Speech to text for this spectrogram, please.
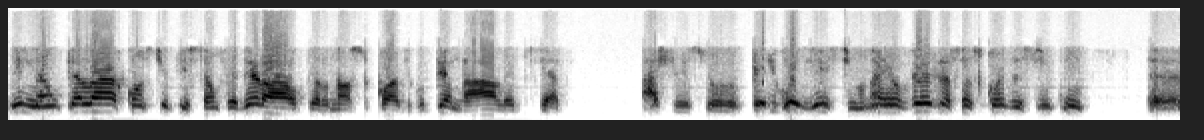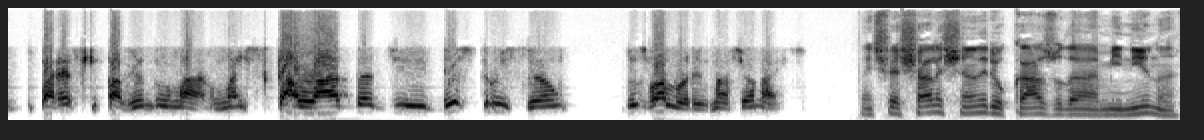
e não pela Constituição Federal, pelo nosso Código Penal, etc. Acho isso perigosíssimo, né? Eu vejo essas coisas assim com. Eh, parece que está havendo uma, uma escalada de destruição dos valores nacionais. Para a gente fechar, Alexandre, o caso da menina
